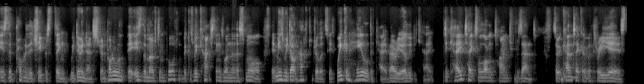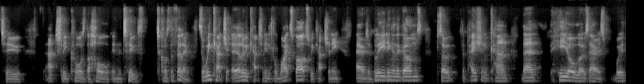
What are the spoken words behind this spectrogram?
is the probably the cheapest thing we do in dentistry and probably it is the most important because we catch things when they're small. It means we don't have to drill the teeth. We can heal decay very early decay. Decay takes a long time to present so it can mm-hmm. take over three years to actually cause the hole in the tooth to cause the filling. So we catch it early we catch any little white spots we catch any areas of bleeding in the gums so the patient can then heal those areas with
